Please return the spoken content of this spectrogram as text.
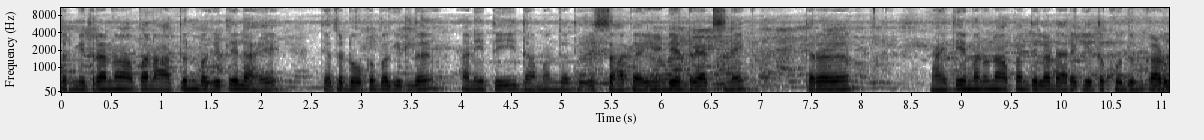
तर मित्रांनो आपण आतून बघितलेलं आहे. त्याचं डोकं बघितलं आणि ती धामण जातीचं साप आहे इंडियन रॅट स्नेक तर माहिती आहे म्हणून आपण तिला डायरेक्ट इथं खोदून काढू.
